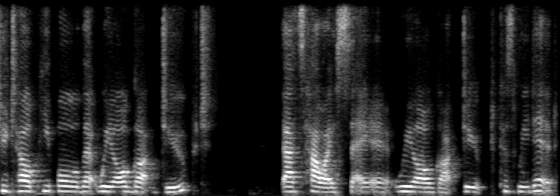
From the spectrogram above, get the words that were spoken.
to tell people that we all got duped that's how I say it. We all got duped because we did.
